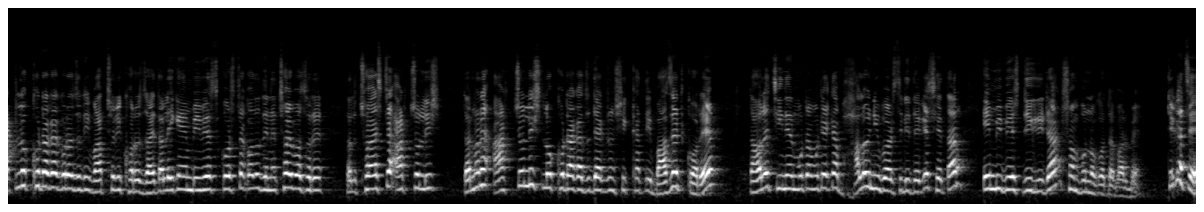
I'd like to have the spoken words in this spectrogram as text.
আট লক্ষ টাকা করে যদি বাৎসরিক খরচ যায়, তাহলে এখানে এমবিবিএস কোর্সটা কত দিনে? ছয় বছরের তাহলে ছয় আসছে আটচল্লিশ। তার মানে আটচল্লিশ লক্ষ টাকা যদি একজন শিক্ষার্থী বাজেট করে, তাহলে চীনের মোটামুটি একটা ভালো ইউনিভার্সিটি থেকে সে তার এমবিবিএস ডিগ্রিটা সম্পূর্ণ করতে পারবে। ঠিক আছে?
